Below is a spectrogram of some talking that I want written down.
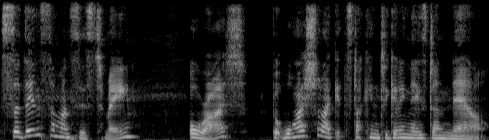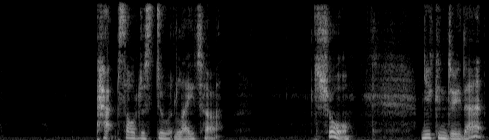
So then someone says to me, All right, but why should I get stuck into getting these done now? Perhaps I'll just do it later. Sure, you can do that.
